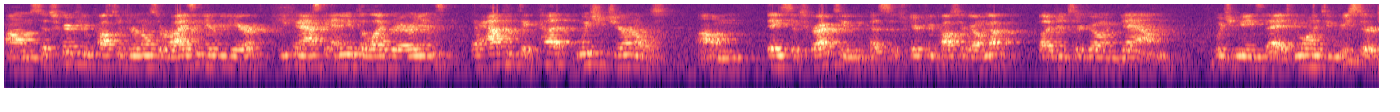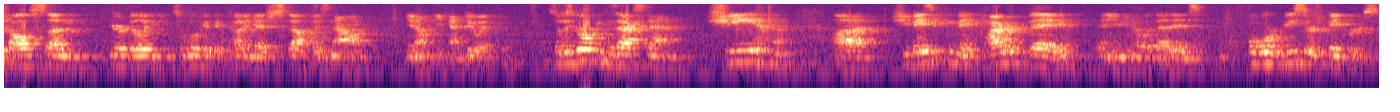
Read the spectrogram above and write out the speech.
um, subscription costs of journals are rising every year. You can ask any of the librarians. They're having to cut which journals um, they subscribe to because subscription costs are going up, budgets are going down, which means that if you want to do research, all of a sudden your ability to look at the cutting edge stuff is now, you know, you can't do it. So this girl from Kazakhstan, she, uh, she basically made Pirate Bay, and you know what that is, four research papers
